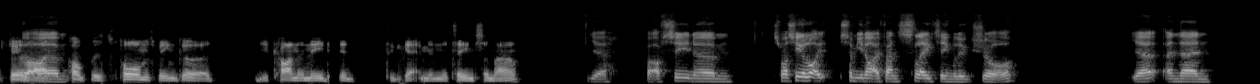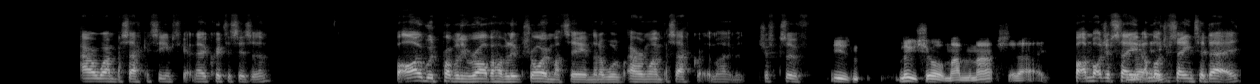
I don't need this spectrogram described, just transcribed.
I feel like um, Pogba's form's been good. You kind of needed to get him in the team somehow. Yeah, but I've seen um so I see a lot of some United fans slating Luke Shaw. Yeah, and then Aaron Wan-Bissaka seems to get no criticism. But I would probably rather have Luke Shaw in my team than I would Aaron Wan-Bissaka at the moment, just because of. He was Luke Shaw, man the match today. But I'm not just saying. I'm not just saying today.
